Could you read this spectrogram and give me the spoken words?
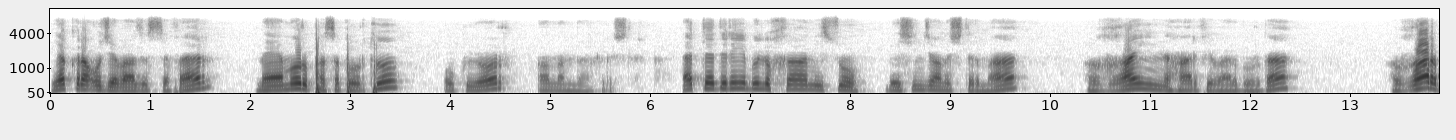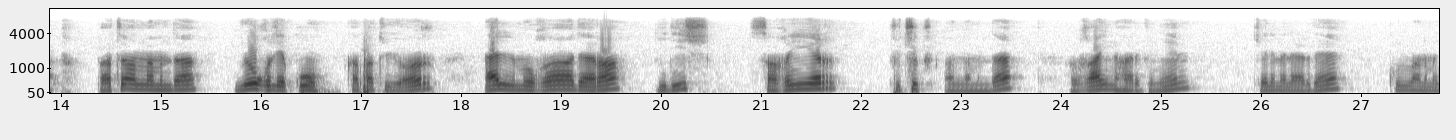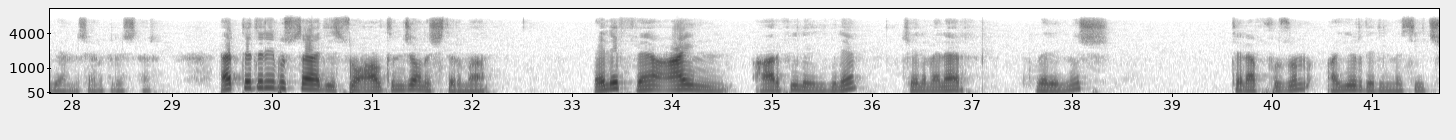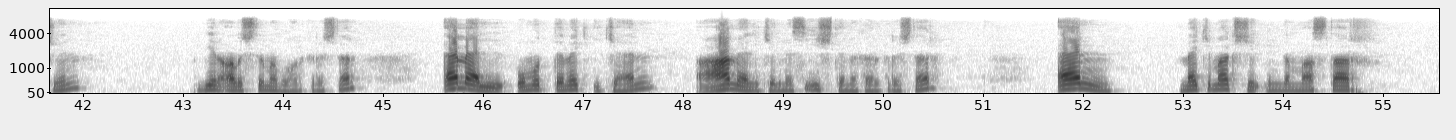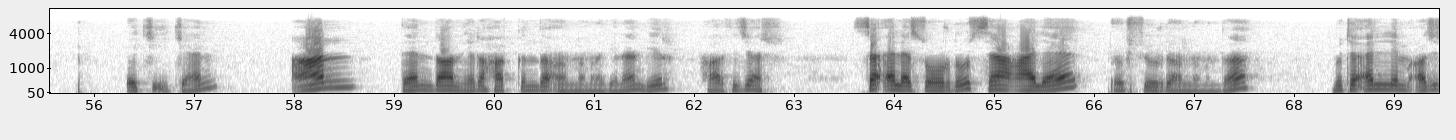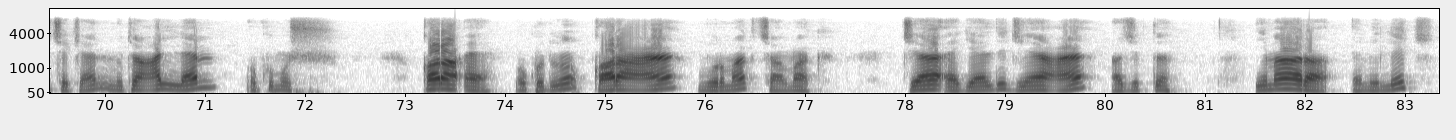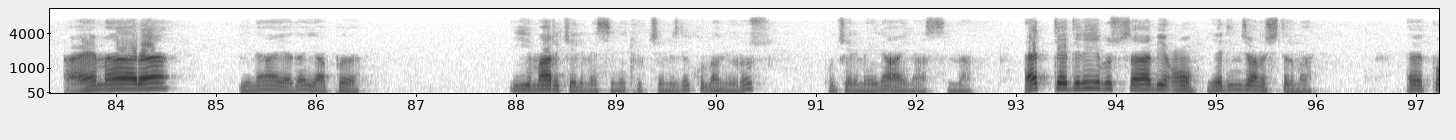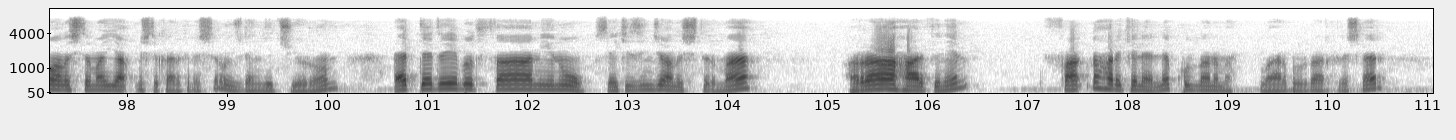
Yakra'u cevazı sefer. Memur pasaportu okuyor anlamında arkadaşlar. Et-tedribul hamisu. Beşinci alıştırma. Gayn harfi var burada. Garb batı anlamında. Yugliku kapatıyor. El-mugadera gidiş. Sagir küçük anlamında. Gayn harfinin kelimelerde kullanımı gelmiş arkadaşlar. Et-tedribus sadisu 6. alıştırma. Elif ve ayn harfiyle ilgili kelimeler verilmiş. Telaffuzun ayırt edilmesi için bir alıştırma bu arkadaşlar. Emel umut demek iken amel kelimesi iş demek arkadaşlar. En mekmak şeklinde mastar eki iken an dendan ya da hakkında anlamına gelen bir harfi cer. Se'ele sordu, se'ale öksürdü anlamında. Müteellim acı çeken, müteallem okumuş. Kara'e okudu, kara'a vurmak, çalmak. Ca'e geldi, ca'a acıktı. İmara emirlik, imara bina ya da yapı imar kelimesini Türkçemizde kullanıyoruz. Bu kelimeyle aynı aslında. Et-tedribus sabi'u. Yedinci alıştırma. Evet bu alıştırmayı yapmıştık arkadaşlar. O yüzden geçiyorum. Et-tedribus thaminu. Sekizinci alıştırma. Ra harfinin farklı harekelerle kullanımı var burada arkadaşlar.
